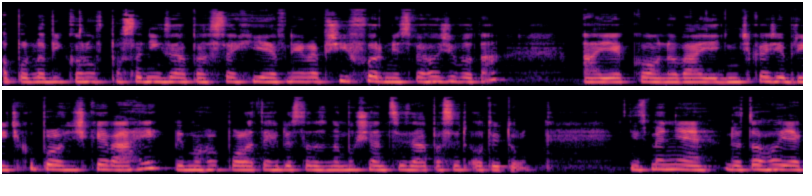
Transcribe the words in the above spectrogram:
a podle výkonu v posledních zápasech je v nejlepší formě svého života a jako nová jednička žebříčku položičké váhy by mohl po letech dostat znovu šanci zápasit o titul. Nicméně do toho, jak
